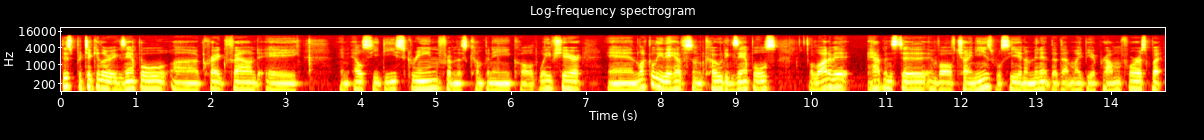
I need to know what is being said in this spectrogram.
this particular example, uh, Craig found a an LCD screen from this company called Waveshare. And luckily they have some code examples. A lot of it happens to involve Chinese. We'll see in a minute that that might be a problem for us. But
